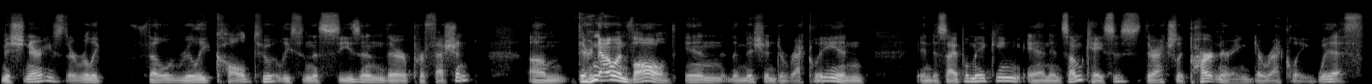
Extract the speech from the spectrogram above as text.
missionaries they're really feel really called to at least in this season their profession um, they're now involved in the mission directly and in disciple making. And in some cases, they're actually partnering directly with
